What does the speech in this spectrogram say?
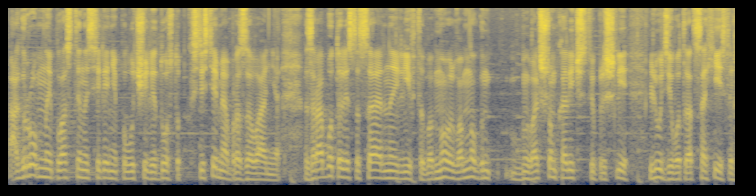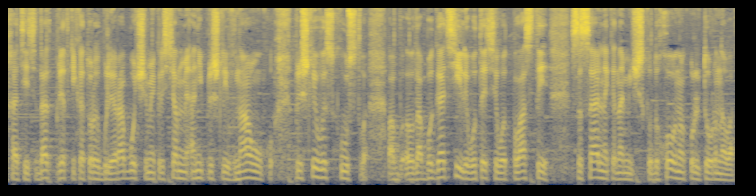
огромные пласты населения получили доступ к системе образования, заработали социальные лифты, во, во многом большом количестве пришли люди вот от Сахи, если хотите, да, предки которых были рабочими крестьянами, они пришли в науку, пришли в искусство, обогатили вот эти вот пласты социально-экономического, духовного, культурного,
